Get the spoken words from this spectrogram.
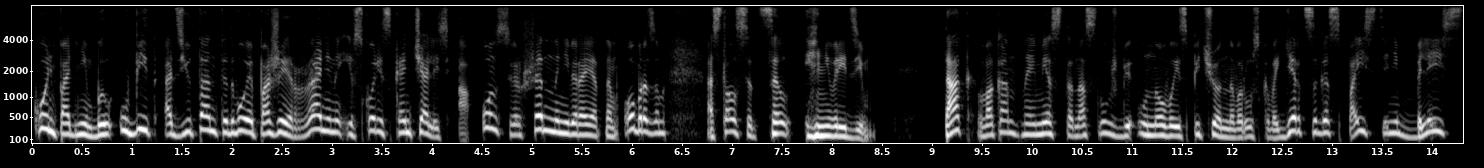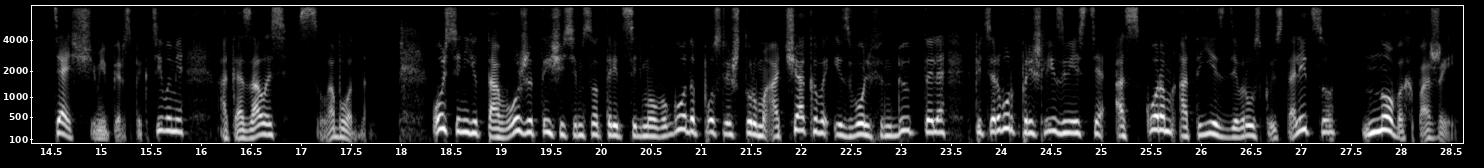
Конь под ним был убит, адъютанты двое пажей ранены и вскоре скончались, а он совершенно невероятным образом остался цел и невредим. Так вакантное место на службе у новоиспеченного русского герцога с поистине блестящими перспективами, оказалось свободно. Осенью того же 1737 года после штурма Очакова из Вольфенбюттеля в Петербург пришли известия о скором отъезде в русскую столицу новых пажей.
